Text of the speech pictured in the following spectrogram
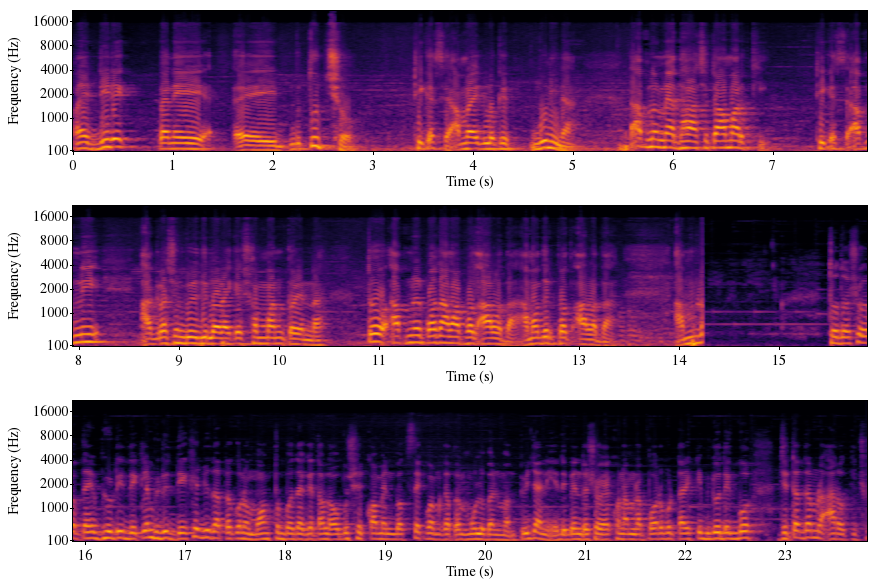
মানে ডিরেক্ট মানে এই তুচ্ছ, ঠিক আছে? আমরা এগুলোকে গুনি না। আপনার মেধা আছে তো আমার কি? ঠিক আছে? আপনি আগ্রাসন বিরোধী লড়াইকে সম্মান করেন না। তো আপনার পথ, আমার পথ আলাদা, আমাদের পথ আলাদা। আমরা তো দর্শক আপনি ভিডিওটি দেখলেন, ভিডিও দেখে যদি আপনার কোনো মন্তব্য থাকে, তাহলে অবশ্যই কমেন্ট বক্সে কমেন্ট আপনার মূল্যবান মন্তব্য জানিয়ে দেবেন। দর্শক, এখন আমরা পরবর্তী আরেকটি ভিডিও দেখব, যেটাতে আমরা আরও কিছু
